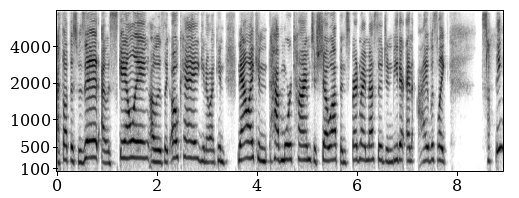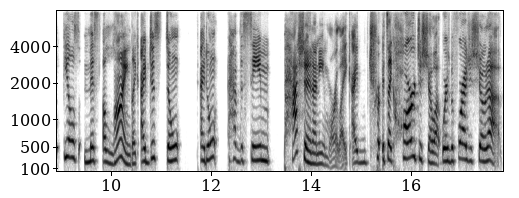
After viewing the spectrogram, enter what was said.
I thought this was it. I was scaling. I was like, okay, you know, I can now I can have more time to show up and spread my message and be there. And I was like, something feels misaligned. Like I just don't I don't have the same passion anymore. Like i'm tr- it's like hard to show up whereas before i just showed up.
